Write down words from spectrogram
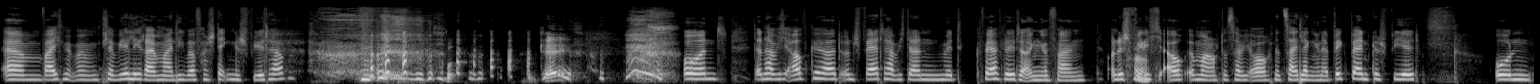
Ähm, weil ich mit meinem Klavierlehrer immer lieber Verstecken gespielt habe. Okay. Und dann habe ich aufgehört und später habe ich dann mit Querflöte angefangen. Und das spiele Huh. ich auch immer noch. Das habe ich auch eine Zeit lang in der Big Band gespielt. Und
